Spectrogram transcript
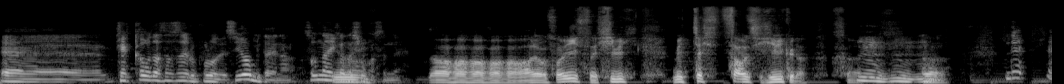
えー結果を出させるプロですよ、みたいな、そんな言い方しますね。ああ、はいはいはいはい。あ、でもそれいいっすね。響き、めっちゃ伝わるし響くな。うんうんうん。で、え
